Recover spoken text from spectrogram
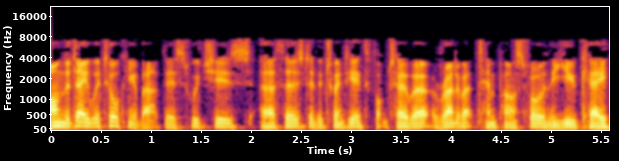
on the day we're talking about this, which is uh, Thursday, the 28th of October, around about 10 past four in the UK,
